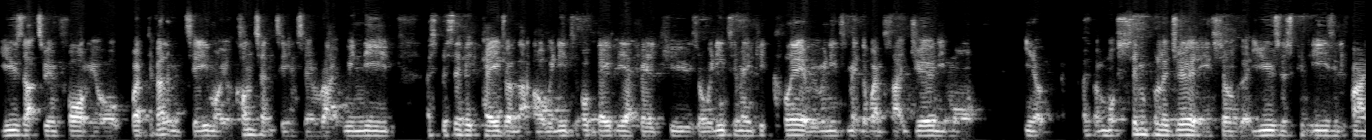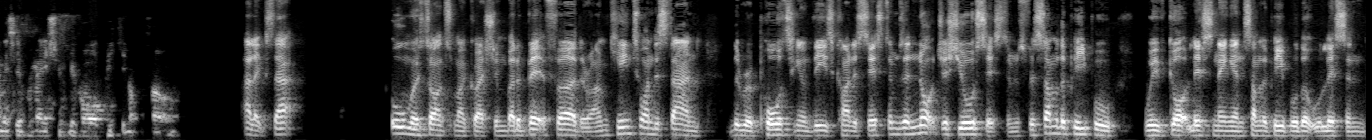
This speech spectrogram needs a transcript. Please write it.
use that to inform your web development team or your content team. Say, right, we need a specific page on that, or we need to update the FAQs, or we need to make it clearer. We need to make the website journey more, you know, a much simpler journey so that users can easily find this information before picking up the phone. Alex, that almost answered my question, but a bit further. I'm keen to understand the reporting of these kind of systems and not just your systems. For some of the people we've got listening and some of the people that will listen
